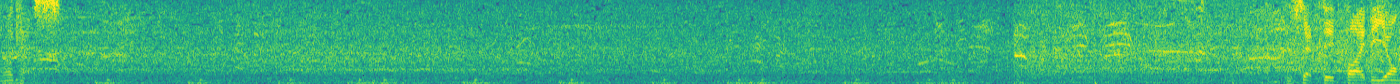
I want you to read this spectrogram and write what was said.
Berghuis. Intercepted by De Jong.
